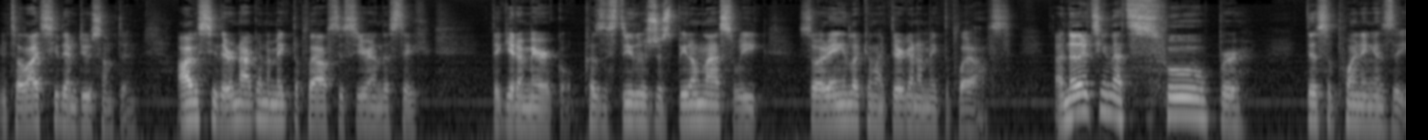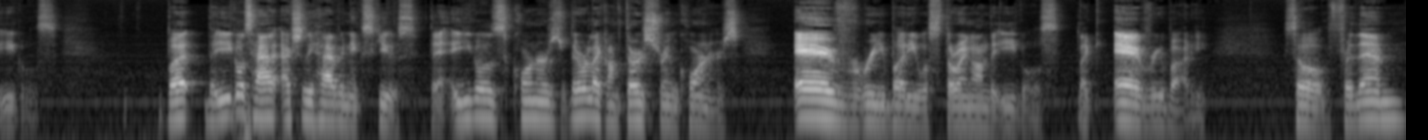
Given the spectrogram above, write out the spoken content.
until I see them do something. Obviously, they're not going to make the playoffs this year unless they they get a miracle because the Steelers just beat them last week, so it ain't looking like they're going to make the playoffs. Another team that's super disappointing is the Eagles. But the Eagles have actually have an excuse. The Eagles corners they were like on third string corners. Everybody was throwing on the Eagles. like everybody. So for them,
